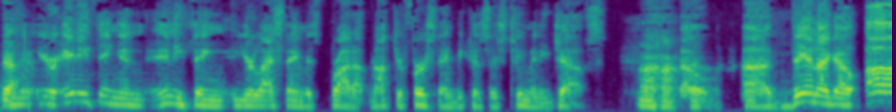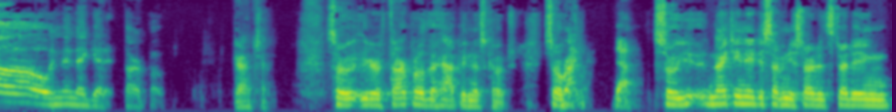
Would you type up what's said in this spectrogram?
Yeah. And when you're anything in anything, your last name is brought up, not your first name, because there's too many Jeffs. Uh-huh. So uh, then I go, oh, and then they get it, Tharpo. Gotcha. So you're Tharpo, the happiness coach. So right. Yeah. So you, 1987, you started studying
